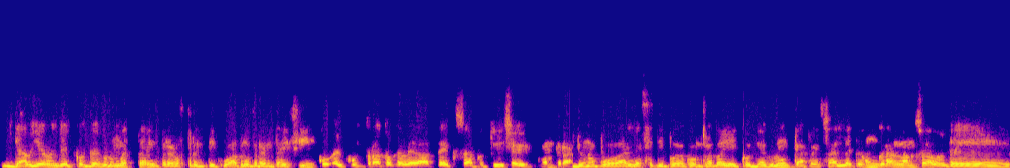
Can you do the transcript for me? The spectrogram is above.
ya vieron Jacob de Grun está entre los 34 35, el contrato que le da Texas, pues tú dices, contra, yo no puedo darle ese tipo de contrato a Jacob de Grun, que a pesar de que es un gran lanzador, eh,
